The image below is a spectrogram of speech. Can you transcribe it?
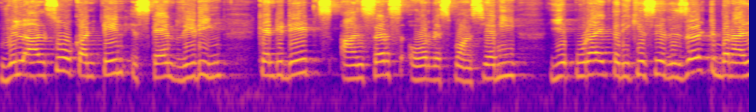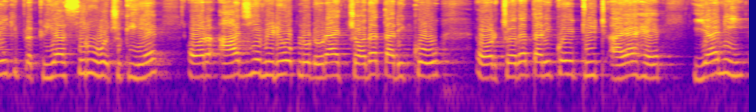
will also contain scan reading candidates, answers और response. यानी ये पूरा एक तरीके से रिज़ल्ट बनाने की प्रक्रिया शुरू हो चुकी है और आज ये वीडियो अपलोड हो रहा है चौदह तारीख को और चौदह तारीख को ये ट्वीट आया है। यानी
